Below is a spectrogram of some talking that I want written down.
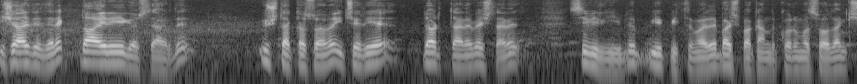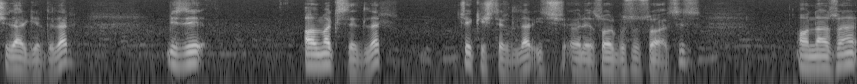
işaret ederek daireyi gösterdi. 3 dakika sonra içeriye 4 tane 5 tane sivil giyimli büyük bir ihtimalle başbakanlık koruması olan kişiler girdiler. Bizi almak istediler. Çekiştirdiler hiç öyle sorgusuz sualsiz. Ondan sonra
